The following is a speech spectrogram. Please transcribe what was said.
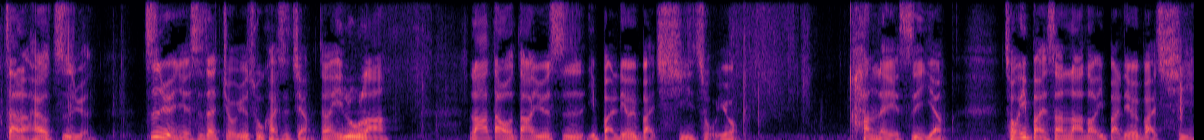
再来还有智远，智远也是在九月初开始讲，这样一路拉，拉到大约是一百六、一百七左右。汉磊也是一样，从一百三拉到一百六、一百七，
